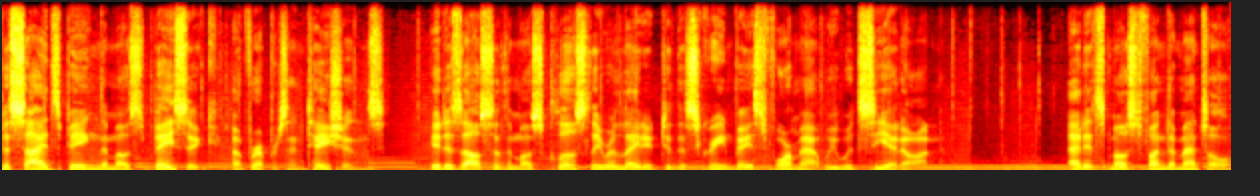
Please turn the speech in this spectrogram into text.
Besides being the most basic of representations, it is also the most closely related to the screen-based format we would see it on. At its most fundamental,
